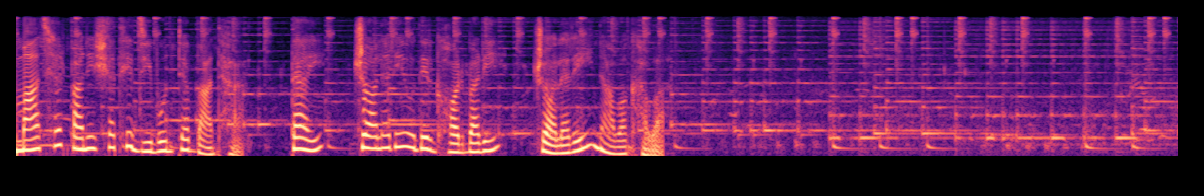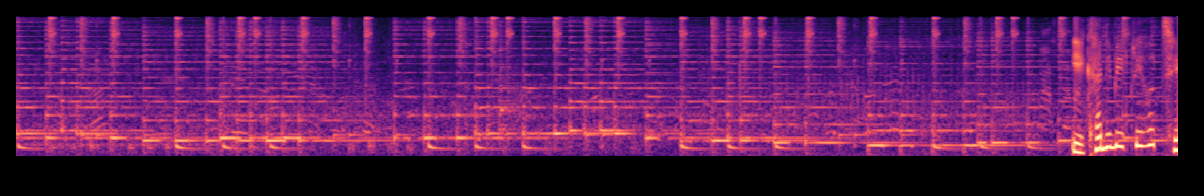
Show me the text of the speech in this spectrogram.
মাছ আর পানির সাথে জীবনটা বাঁধা। তাই ট্রলারে ওদের ঘরবাড়ি, ট্রলারেই নাওয়া খাওয়া। এখানে বিক্রি হচ্ছে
